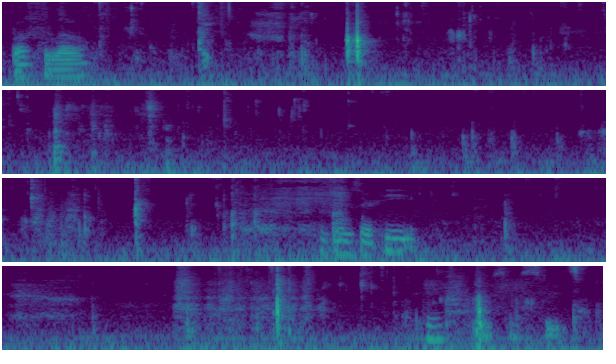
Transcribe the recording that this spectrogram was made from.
Buffalo. Their heat. Some.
